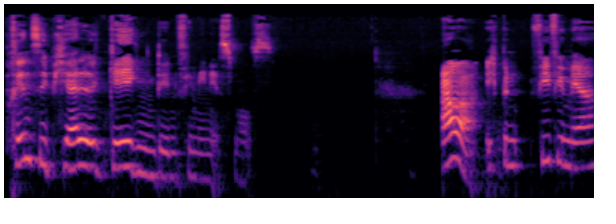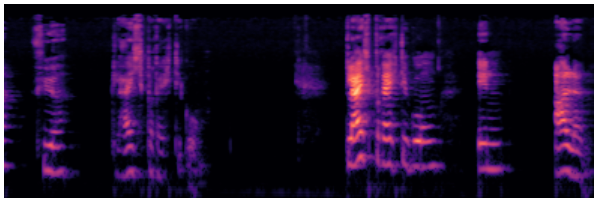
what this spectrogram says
prinzipiell gegen den Feminismus. Aber ich bin viel, viel mehr für Gleichberechtigung. Gleichberechtigung in allem.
